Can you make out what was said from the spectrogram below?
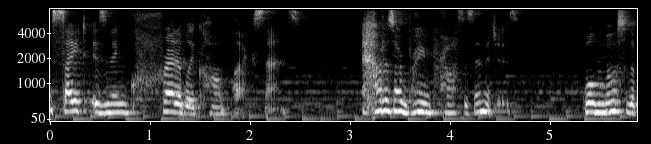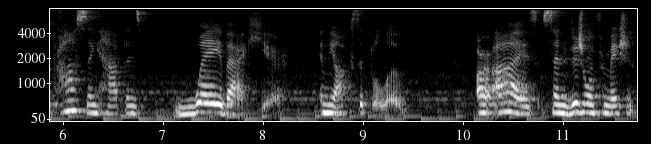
Sight is an incredibly complex sense. How does our brain process images? Well, most of the processing happens way back here in the occipital lobe. Our eyes send visual information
